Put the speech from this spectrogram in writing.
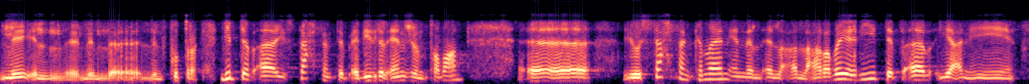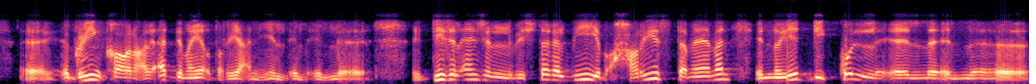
لل food truck. دي بتبقى يستحسن تبقى ديزل engine طبعا. آه، يستحسن كمان إن العربية دي تبقى يعني green آه، car على قد ما يقدر يعني الديزل engine اللي بيشتغل بيه يبقى حريص تماما انه يدي كل ال ال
